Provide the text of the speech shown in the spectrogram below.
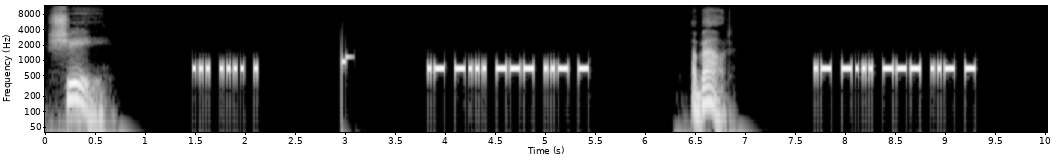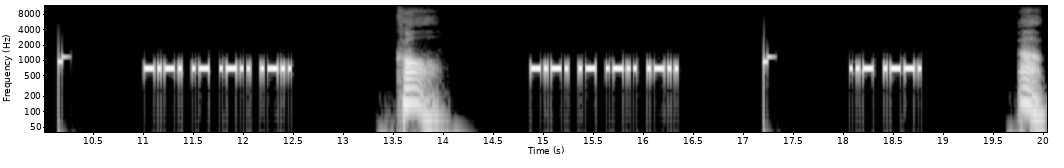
She. About. Call. Up.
